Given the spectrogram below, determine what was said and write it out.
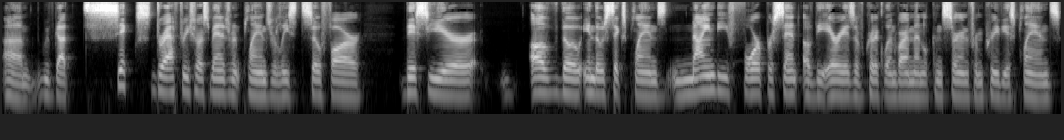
Um, we've got six draft resource management plans released so far this year. Of the in those six plans, 94% of the areas of critical environmental concern from previous plans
